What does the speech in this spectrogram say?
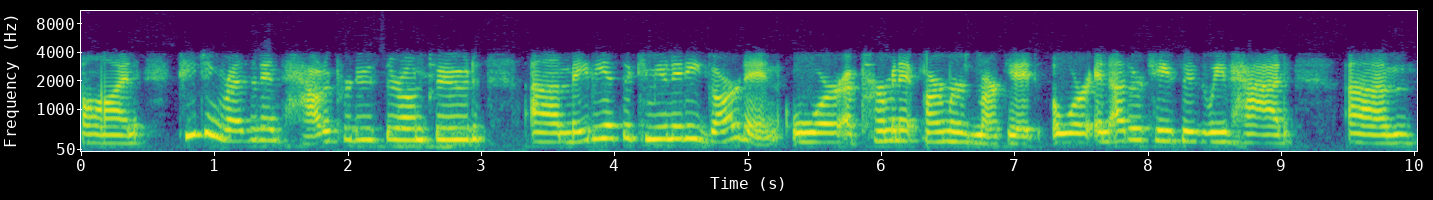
on teaching residents how to produce their own food. Um, maybe it's a community garden or a permanent farmer's market, or in other cases, we've had um,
